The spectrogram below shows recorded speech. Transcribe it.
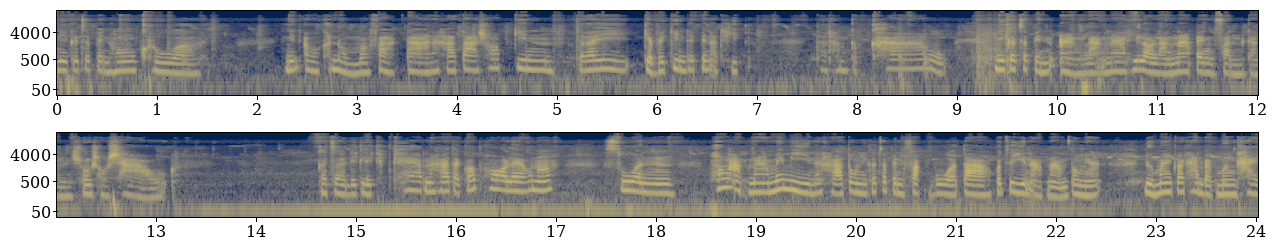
นี่ก็จะเป็นห้องครัว นิดเอาขนมมาฝากตานะคะ ตาชอบกิน จะได้เก็บไว้กินได้เป็นอาทิตย์ ตาทำกับข้าว นี่ก็จะเป็นอ่างล้างหน้าที่เราล้างหน้าแปรงฟันกันช่วงเช้าๆ ก็จะเล็กๆแคบๆนะคะ แต่ก็พอแล้วเนาะ ส่วน ห้องอาบน้ำไม่มีนะคะ ตรงนี้ก็จะเป็นฝักบัวตาเขาก็จะยืนอาบน้ำตรงเนี้ย หรือไม่ก็ทำแบบเมืองไทย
